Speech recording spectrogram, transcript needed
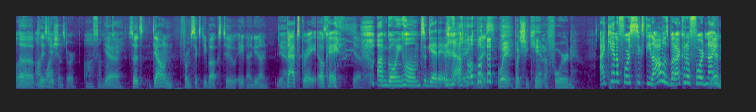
uh, uh, on what? PlayStation Store. Awesome. Yeah, Okay. so it's down from sixty bucks to eight ninety nine. yeah. That's great. Okay. Yeah, I'm going home to get it now. nice. Wait, but she can't afford. I can't afford sixty dollars, but I could afford nine Yeah, $9.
